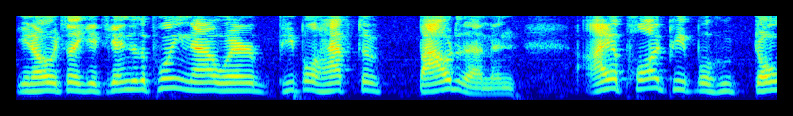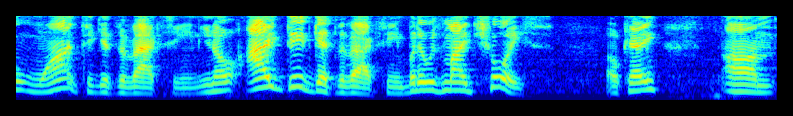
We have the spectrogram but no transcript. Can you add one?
you know, it's like it's getting to the point now where people have to bow to them. And I applaud people who don't want to get the vaccine. You know, I did get the vaccine, but it was my choice. Okay? Um,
